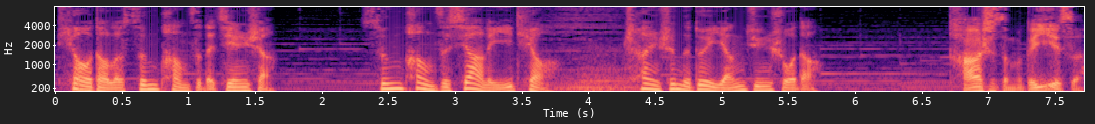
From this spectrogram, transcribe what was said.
跳到了孙胖子的肩上，孙胖子吓了一跳。颤声的对杨军说道：“他是怎么个意思？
